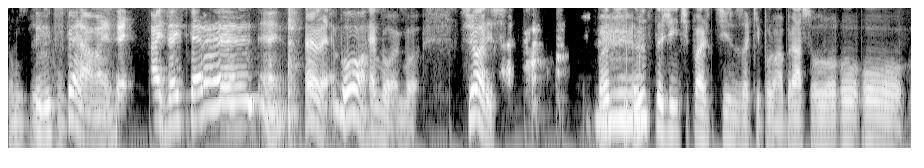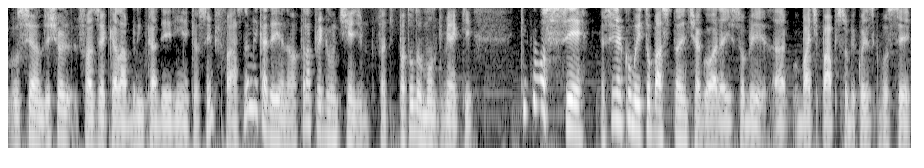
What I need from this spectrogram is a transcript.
Vamos ver. Tem que esperar, mas é, mas a espera é, é, é, é boa. É boa, é boa. Senhores, antes, antes da gente partirmos aqui por um abraço, o, Luciano, deixa eu fazer aquela brincadeirinha que eu sempre faço. Não é brincadeira, não. Aquela perguntinha para todo mundo que vem aqui. O que, que, você. Você já comentou bastante agora aí sobre uh, o bate-papo sobre coisas que você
